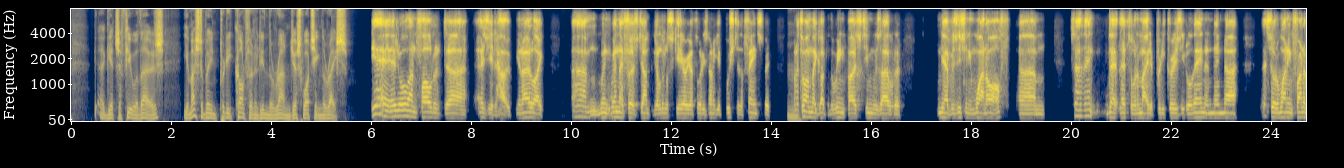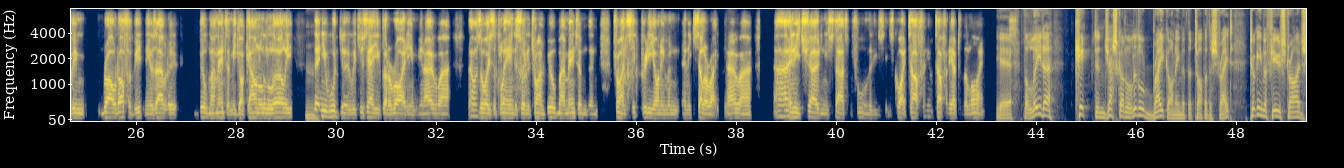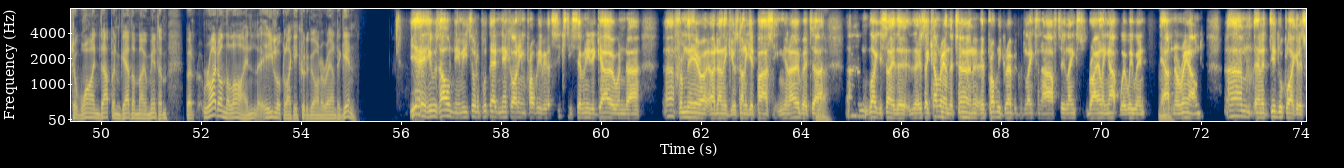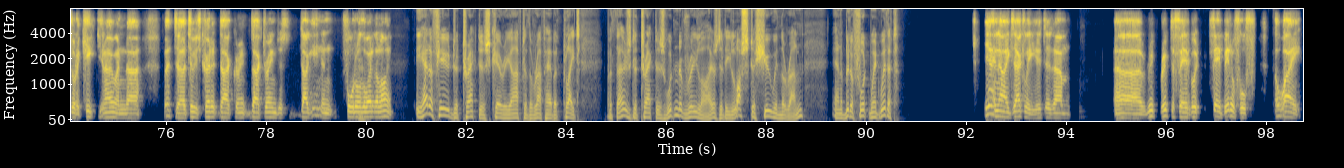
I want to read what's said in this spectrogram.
uh, gets a few of those, you must have been pretty confident in the run just watching the race. Yeah, it all unfolded uh, as you'd hope. You know, like um, when when they first jumped, it got a little scary. I thought he's going to get pushed to the fence, but mm. by the time they got to the winning post, Tim was able to, you know, position him one off. Um, so then that that sort of made it pretty cruisy till then, and then uh, that sort of one in front of him rolled off a bit and he was able to build momentum. He got going a little early mm. than you would do, which is how you've got to ride him. You know, uh, that was always the plan to sort of try and build momentum, then try and sit pretty on him and, and accelerate. You know, uh, uh, and he showed in his starts before that he's, he's quite tough and he'll tough it out to the line. Yeah, the leader kicked and just got a little break on him at the top of the straight. Took him a few strides to wind up and gather momentum, but right on the line, he looked like he could have gone around again. Yeah, he was holding him. He sort of put that neck on him, probably about 60, 70 to go. And uh, uh, from there, I, I, don't think he was going to get past him, you know. But uh, no. um, like you say, the, the, as they come around the turn, it, it, probably grabbed a good length and a half, two lengths railing up where we went. Out and around. Um, and it did look like it had sort of kicked, you know. And uh, But uh, to his credit, Dark, Dark Dream just dug in and fought all the way to the line. He had a few detractors carry after the rough habit plate. But those detractors wouldn't have realised that he lost a shoe in the run and a bit of foot went with it. Yeah, no, exactly. It had um, uh, ripped, ripped a fair bit, fair bit of hoof away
